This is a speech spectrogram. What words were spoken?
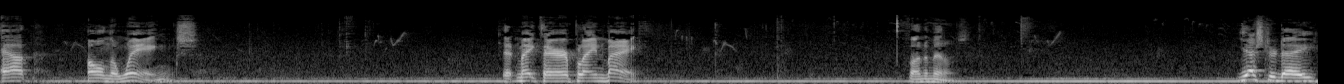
out on the wings that make the airplane bank. Fundamentals. Yesterday,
